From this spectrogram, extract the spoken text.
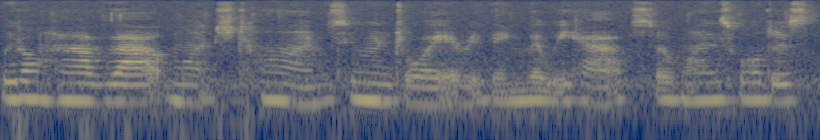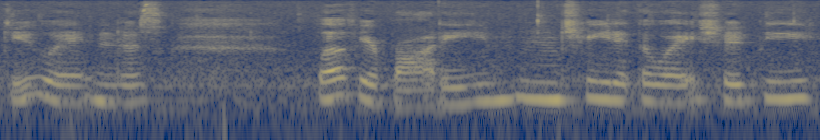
We don't have that much time to enjoy everything that we have, so might as well just do it and just love your body and treat it the way it should be.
